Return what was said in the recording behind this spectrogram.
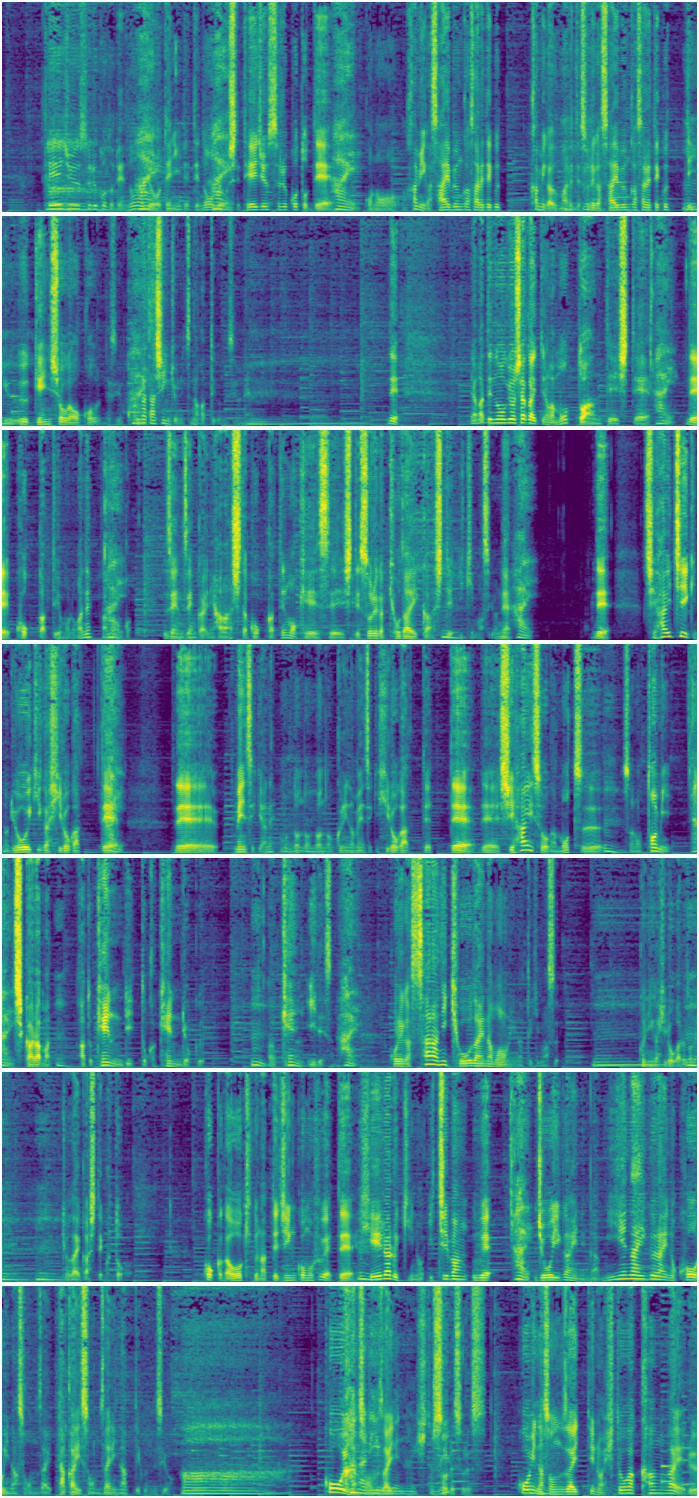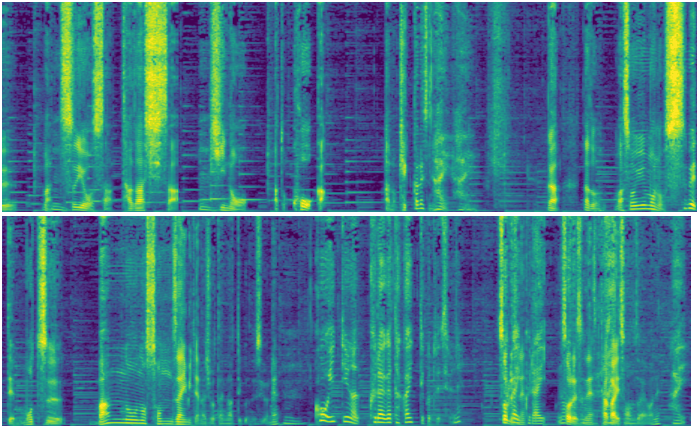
定住することで農業を手に入れて農業をして定住することで、はい。この神が細分化されていく神が生まれてそれが細分化されていくっていう現象が起こるんですよ、これが多神教につながっていくんですよね、うんやがて農業社会っていうのがもっと安定してはい。で国家っていうものがねあの、はい。前々回に話した国家っていうのも形成してそれが巨大化していきますよね、はい。で支配地域の領域が広がって、はい。で面積がねもうどんどんどんどん国の面積広がってってで支配層が持つ、ん。その富はい。力、まあうん。あと権利とか権力うん。権威ですね。はい。これがさらに強大なものになってきます国国が広がるとね、巨大化していくと。国家が大きくなって人口も増えて、うん。ヒエラルキーの一番上はい。上位概念が見えないぐらいの高位な存在高い存在になっていくんですよ。あ高位な存在、ね。そうですそうです。高位な存在っていうのは人が考える、まあうん。強さ正しさうん。機能あと効果あの結果ですね、はいはい。がなど、まあ、そういうものを全て持つ万能の存在みたいな状態になっていくんですよね。うん。高位っていうのは位が高いってことですよね。そうですね。高いそうですね。高い存存在はね、在はい。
